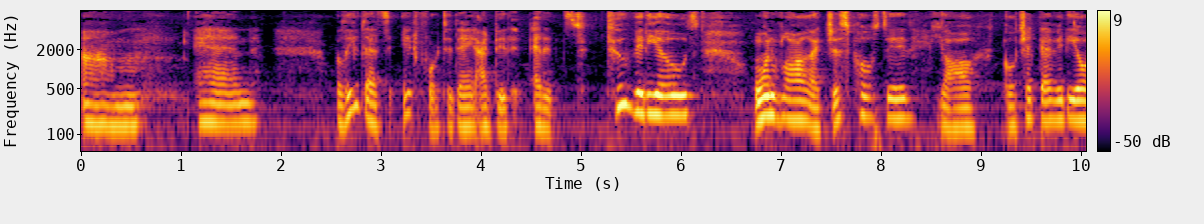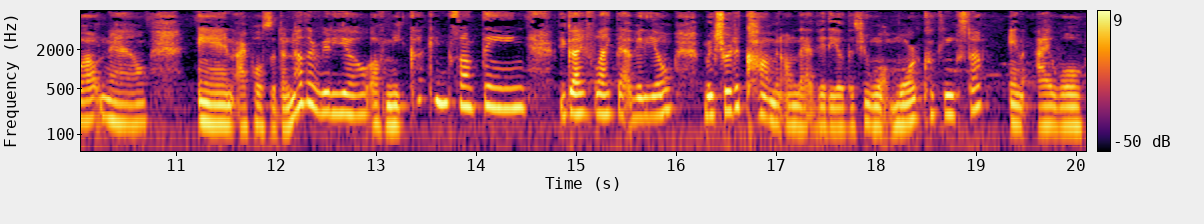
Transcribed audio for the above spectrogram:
Um, and I believe that's it for today. I did edit two videos. One vlog I just posted. Y'all go check that video out now and I posted another video of me cooking something. If you guys like that video, make sure to comment on that video that you want more cooking stuff and I will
